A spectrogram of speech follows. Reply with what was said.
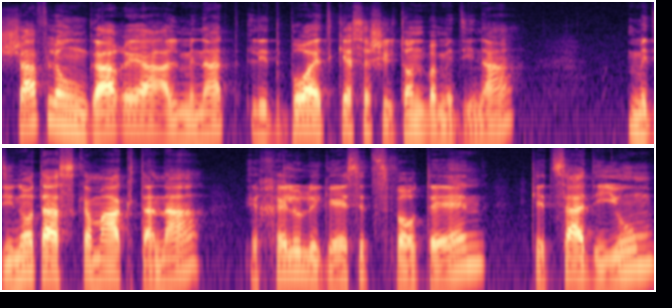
שב להונגריה על מנת לתבוע את כס השלטון במדינה, מדינות ההסכמה הקטנה החלו לגייס את צבאותיהן כצעד איום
